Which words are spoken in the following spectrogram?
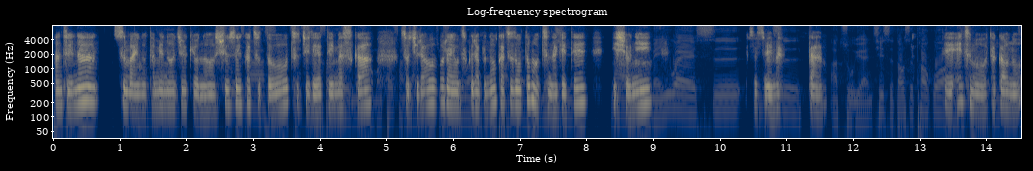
安全な住まいのための住居の修繕活動を土でやっていますが、そちらをライオンズクラブの活動ともつなげて一緒に進めました。えー、いつも高尾の、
